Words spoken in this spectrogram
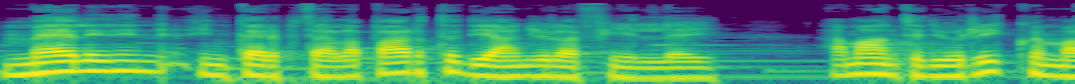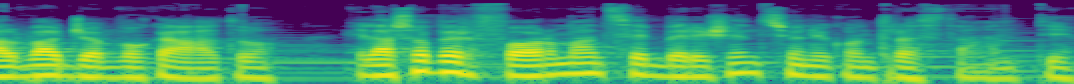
Marilyn interpreta la parte di Angela Finlay, amante di un ricco e malvagio avvocato, e la sua performance ebbe recensioni contrastanti.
